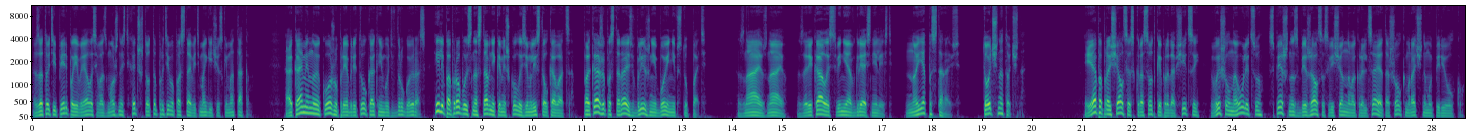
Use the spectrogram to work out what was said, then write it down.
зато теперь появлялась возможность хоть что-то противопоставить магическим атакам. А каменную кожу приобрету как-нибудь в другой раз. Или попробую с наставниками школы земли столковаться. Пока же постараюсь в ближний бой не вступать. Знаю, знаю. Зарекалась свинья в грязь не лезть. Но я постараюсь. Точно-точно. Я попрощался с красоткой-продавщицей, вышел на улицу, спешно сбежал со священного крыльца и отошел к мрачному переулку.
